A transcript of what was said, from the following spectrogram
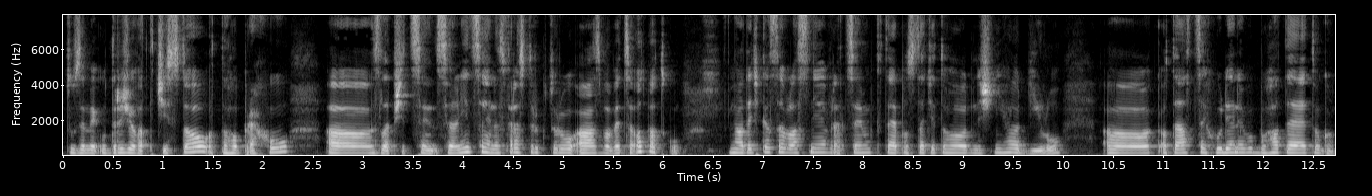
tu zemi udržovat čistou od toho prachu, uh, zlepšit silnice, infrastrukturu a zbavit se odpadku. No a teďka se vlastně vracím k té podstatě toho dnešního dílu, uh, k otázce chudé nebo bohaté Togo.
